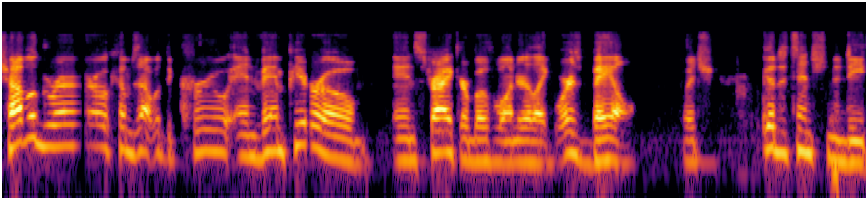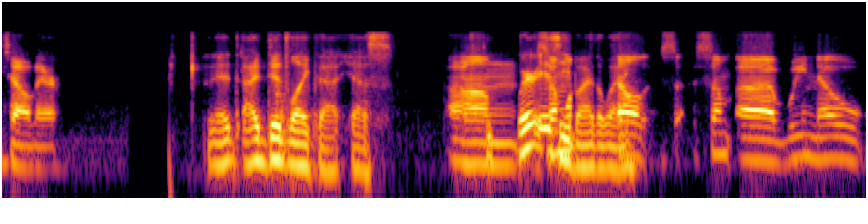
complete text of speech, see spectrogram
Chavo Guerrero comes out with the crew, and Vampiro and Striker both wonder like, "Where's Bael?" Which good attention to detail there. It, I did like that. Yes. Um, Where is he, by the way? tell- some uh, we know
